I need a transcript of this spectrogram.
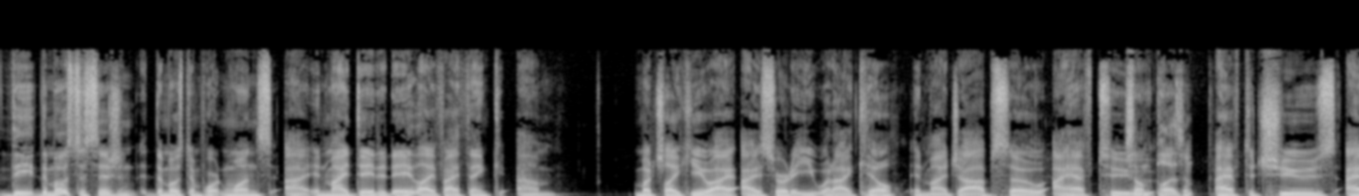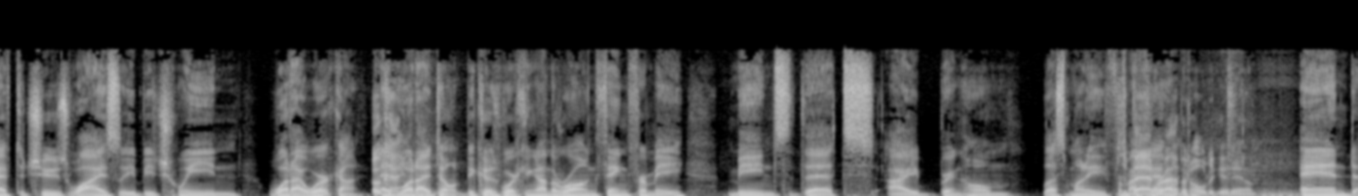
the the most decision, the most important ones uh, in my day to day life, I think, um, much like you, I, I sort of eat what I kill in my job. So I have to Sound pleasant? I have to choose I have to choose wisely between what I work on Okay. and what I don't because working on the wrong thing for me means that I bring home less money for It's a my bad family. rabbit hole to go down. and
